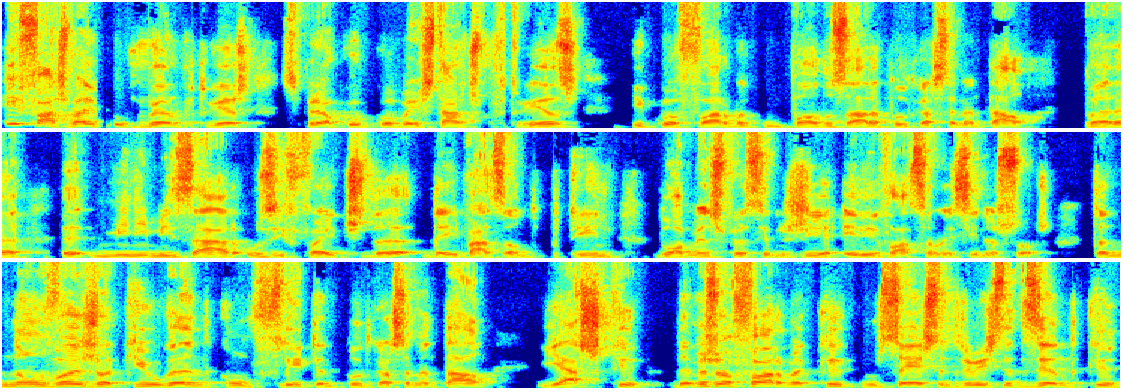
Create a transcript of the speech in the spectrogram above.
e faz bem que o governo português se preocupe com o bem-estar dos portugueses e com a forma como pode usar a política orçamental para uh, minimizar os efeitos da, da, invasão de Putin, do aumento dos preços de energia e da inflação em si nas pessoas. Portanto, não vejo aqui o grande conflito entre política orçamental e acho que, da mesma forma que comecei esta entrevista dizendo que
